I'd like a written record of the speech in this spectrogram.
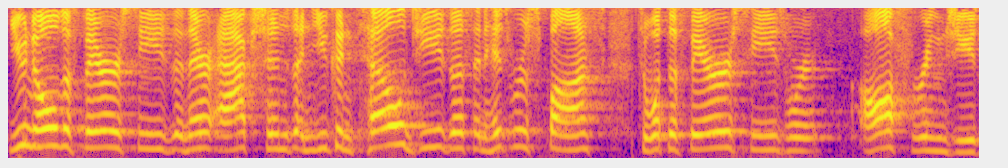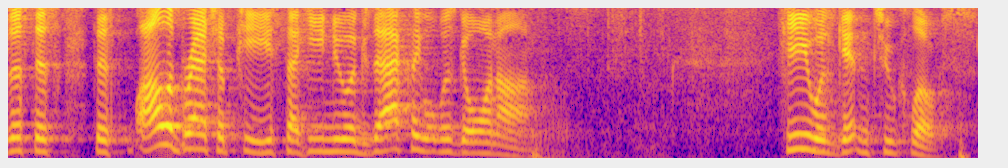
you know the Pharisees and their actions, and you can tell Jesus and his response to what the Pharisees were offering Jesus this, this olive branch of peace that he knew exactly what was going on. He was getting too close.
